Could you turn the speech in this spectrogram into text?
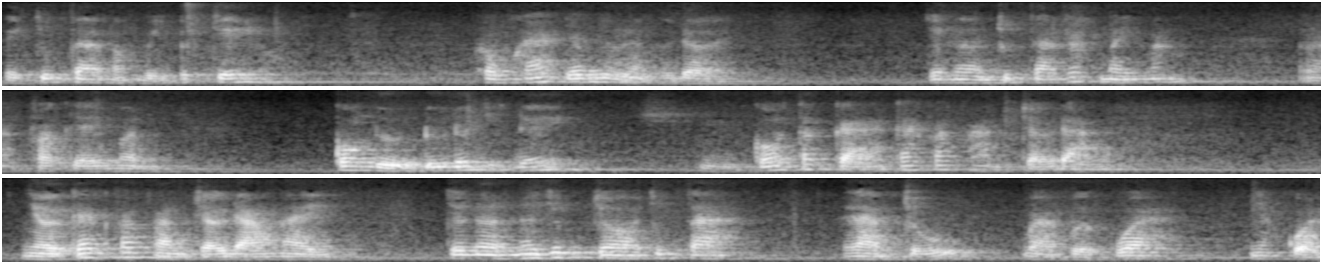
thì chúng ta vẫn bị ức chế rồi không khác giống như là người đời. Cho nên chúng ta rất may mắn là Phật dạy mình con đường đưa đến diệt đế. Ừ, có tất cả các pháp hành trợ đạo. Nhờ các pháp hành trợ đạo này, cho nên nó giúp cho chúng ta làm chủ và vượt qua nhân quả.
